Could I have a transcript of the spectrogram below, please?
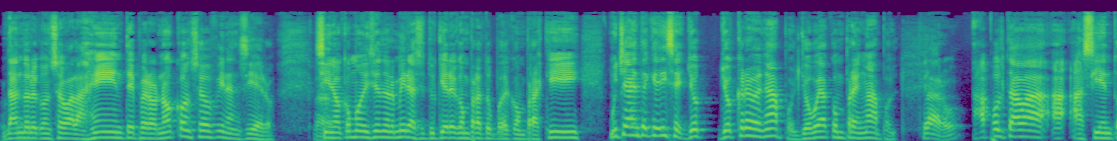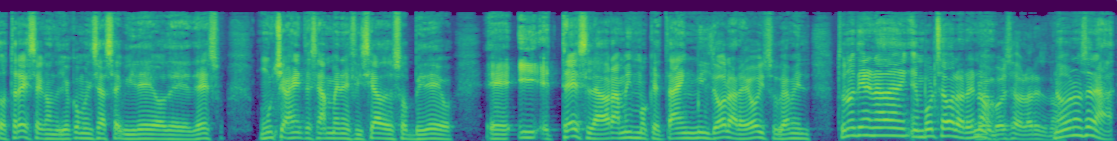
dándole consejo a la gente, pero no consejo financiero, sino como diciéndole, mira, si tú quieres comprar, tú puedes comprar aquí. Mucha gente que dice, yo, yo creo en Apple, yo voy a comprar en Apple. Claro. Apple estaba a, 113 cuando yo comencé a hacer videos de, eso. Mucha gente se han beneficiado de esos videos. Eh, y eh, Tesla ahora mismo que está en mil dólares hoy, subió a mil. ¿Tú no tienes nada en, bolsa de valores? No, en bolsa de valores no. No, no sé nada.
